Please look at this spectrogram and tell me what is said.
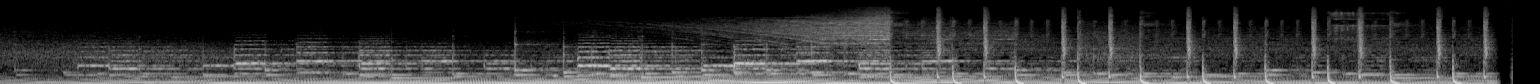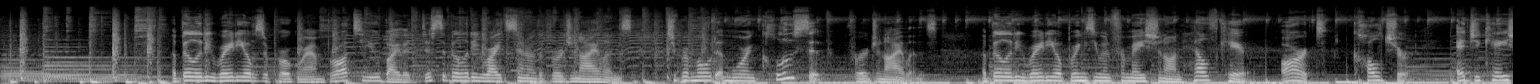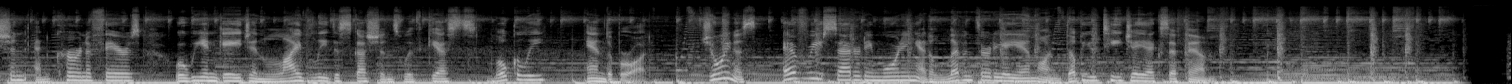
Ability Radio is a program brought to you by the Disability Rights Center of the Virgin Islands to promote a more inclusive Virgin Islands. Ability Radio brings you information on healthcare, art, culture, education, and current affairs where we engage in lively discussions with guests locally and abroad. Join us every Saturday morning at 11:30 a.m. on WTJX FM.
